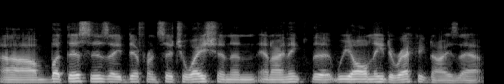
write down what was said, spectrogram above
Um, but this is a different situation, and, and I think that we all need to recognize that.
